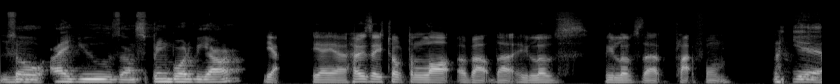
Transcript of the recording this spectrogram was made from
Mm-hmm. So I use um Springboard VR. Yeah, yeah. Yeah. Jose talked a lot about that. He loves he loves that platform. Yeah,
